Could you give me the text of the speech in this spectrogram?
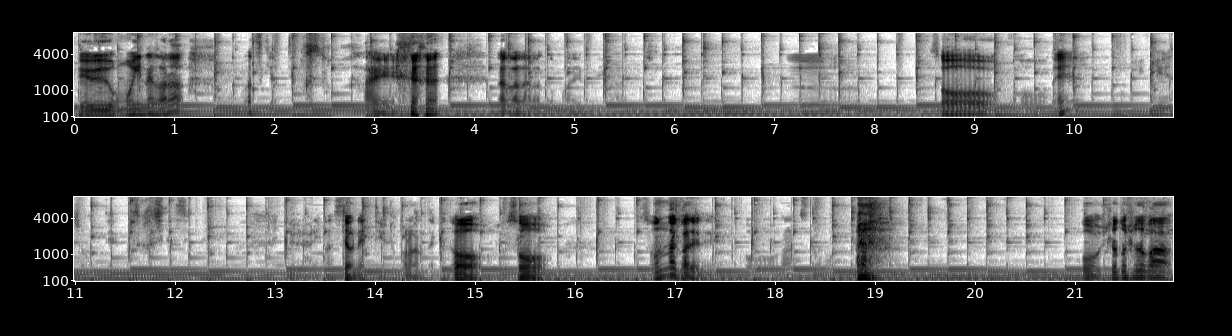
っていう思いながら、僕は付き合ってますと。はい。なかなかと前振りがありました。うん。そう、こうね、コミュニケーションって難しいですよね。いろいろありますよねっていうところなんだけど、そう。その中でね、こう、なんつったのこう、人と人が、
